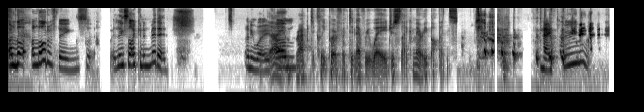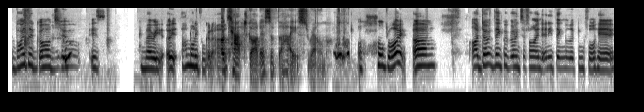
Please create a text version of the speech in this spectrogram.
A lot a lot of things. At least I can admit it. Anyway, I am um practically perfect in every way, just like Mary Poppins. Nice. who by the gods who is Mary uh, I'm not even gonna ask. A cat goddess of the highest realm. All right. Um, I don't think we're going to find anything we're looking for here,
